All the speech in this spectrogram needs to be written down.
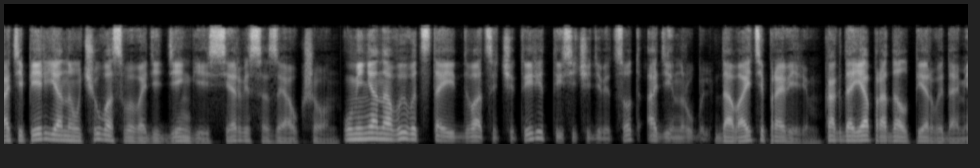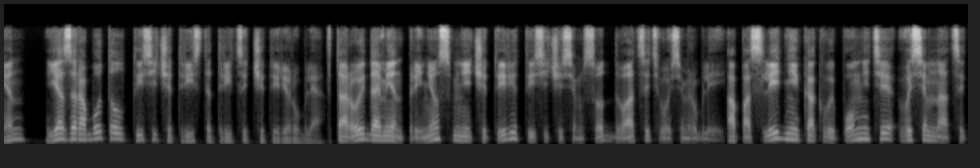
А теперь я научу вас выводить деньги из сервиса The Auction. У меня на вывод стоит 24 901 рубль. Давайте проверим. Когда я продал первый домен, я заработал 1334 рубля. Второй домен принес мне 4728 рублей. А последний, как вы помните, 18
